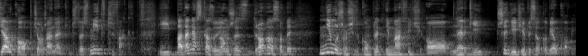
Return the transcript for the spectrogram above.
białko obciąża energię. Czy to jest mit, czy fakt? I badania wskazują, że zdrowe osoby nie muszą się kompletnie martwić o energii przy diecie wysokobiałkowej.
